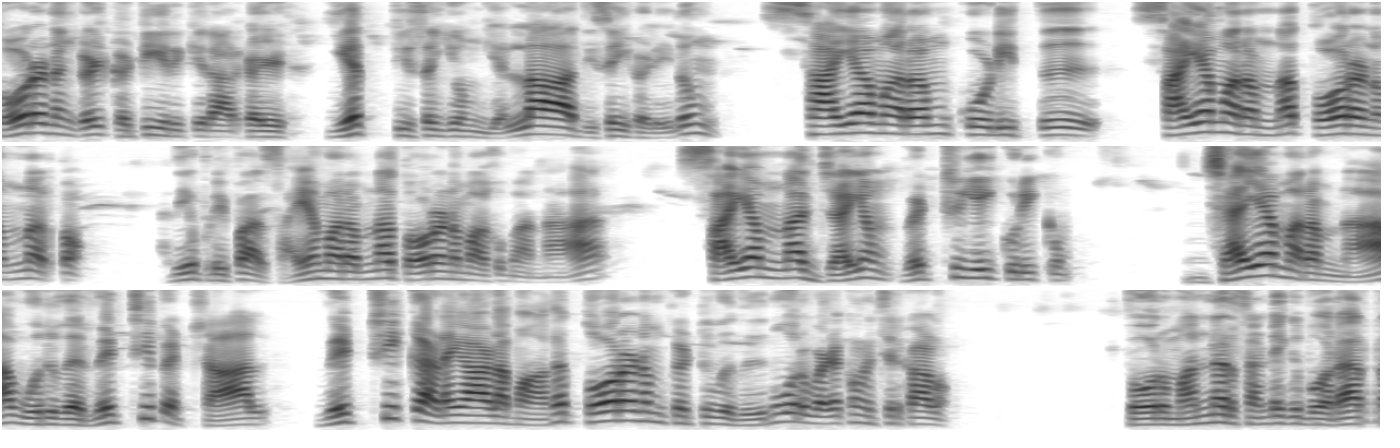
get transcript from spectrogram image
தோரணங்கள் கட்டியிருக்கிறார்கள். எத்திசையும் எல்லா திசைகளிலும் சயமரம் கொடித்து சயமரம்னா தோரணம்னு அர்த்தம். அது எப்படிப்பா? சயமரம்னா தோரணமாகுமான்னா சயம்னா ஜெயம் வெற்றியை குறிக்கும். ஜெயமரம்னா ஒருவர் வெற்றி பெற்றால் வெற்றிக்கு அடையாளமாக தோரணம் கட்டுவதுன்னு ஒரு வழக்கம் வச்சிருக்காலும் இப்போ ஒரு மன்னர் சண்டைக்கு போறார்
